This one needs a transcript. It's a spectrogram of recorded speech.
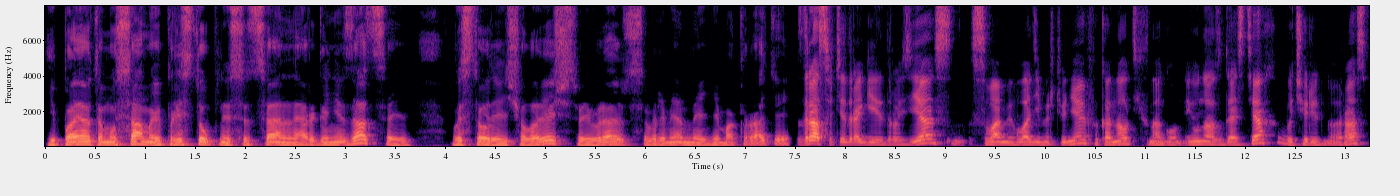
И поэтому самой преступной социальной организацией в истории человечества являются современные демократии. Здравствуйте, дорогие друзья! С вами Владимир Тюняев и канал Техногон. И у нас в гостях в очередной раз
